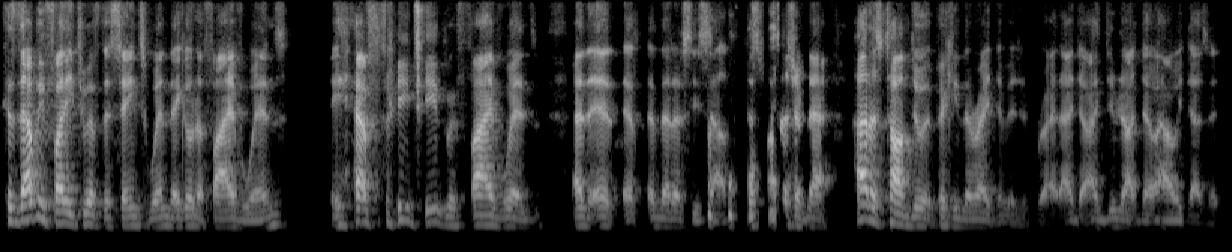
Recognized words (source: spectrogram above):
Because that'd be funny too if the Saints win, they go to five wins you have three teams with five wins and and the NFC South. Just such a bad. How does Tom do it picking the right division, Brian? I, I do not know how he does it.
